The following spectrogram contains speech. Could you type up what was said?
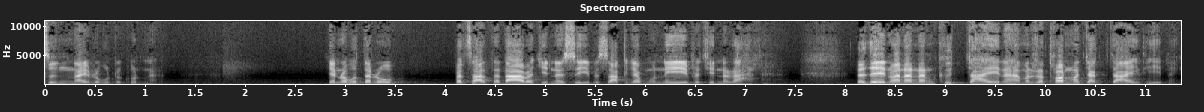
ซึ้งในพระพุทธคุณนะเช่นพระพุทธรูปพระศาสดาพระจินสีพระศักยมุนี พระชินราชเราจะเห็นว่านั้นนั้นคือใจนะฮะมันสะท้อนมาจากใจทีหนึ่ง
